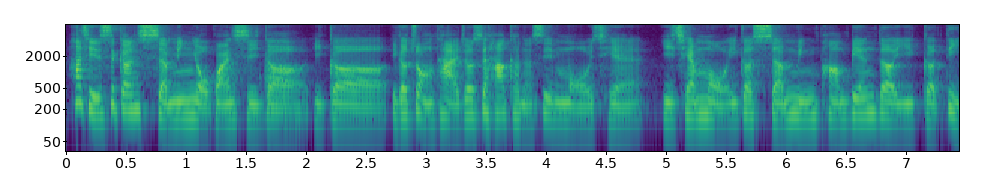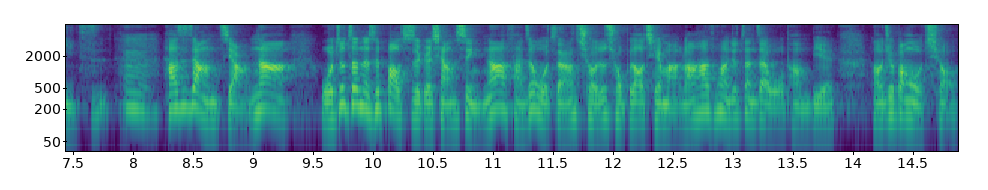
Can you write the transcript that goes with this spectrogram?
他其实是跟神明有关系嗯的一个、一个状态，就是他可能是某以前以前某一个神明旁边的一个弟子，嗯，他是这样讲。那我就真的是抱持这个相信，那反正我怎样求就求不到签嘛，然后他突然就站在我旁边，然后就帮我求。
